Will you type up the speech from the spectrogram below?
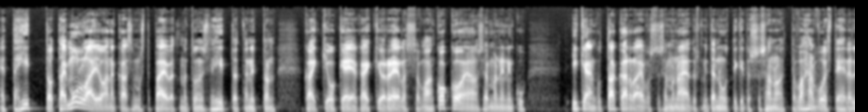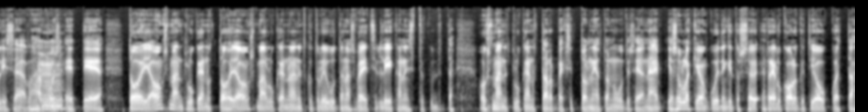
että hitto, tai mulla ei ole ainakaan sellaista päivää, että mä tuntuisin, että hitto, että nyt on kaikki okei okay ja kaikki on reilassa, vaan koko ajan on semmoinen niin kuin – ikään kuin takaraivossa semmoinen ajatus, mitä Nuuttikin tuossa sanoi, että vähän voisi tehdä lisää, vähän mm. voisi etsiä ja toi, ja onko mä nyt lukenut tohon, ja onko mä lukenut, ja nyt kun tuli uutena Sveitsin liikaa, niin sitten, että onko mä nyt lukenut tarpeeksi ton ja ton uutisia ja näin. Ja sullakin on kuitenkin tuossa reilu 30 joukko, että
